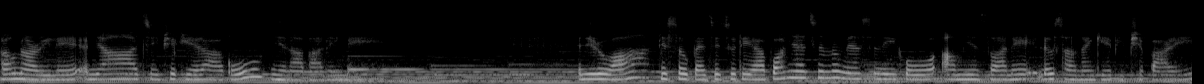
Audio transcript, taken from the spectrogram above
ကောင်းတာတွေလည်းအများကြီးဖြစ်ခဲ့တာကိုမြင်လာပါလိမ့်မယ်။ အညီတို့ဟာပြစ္ဆုတ်ပံကျေစုတရားပွားများခြင်းလုပ်ငန်းစနစ်ကိုအောင်မြင်စွာနဲ့လှုပ်ဆောင်နိုင်ခဲ့ပြီဖြစ်ပါတယ်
